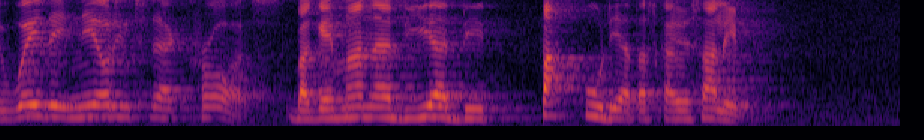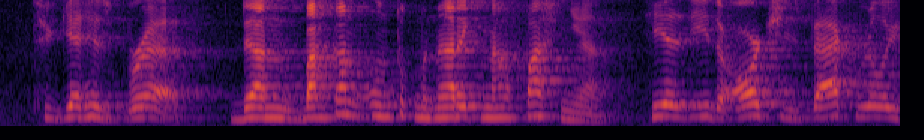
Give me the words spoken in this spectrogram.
The way they nailed him to that cross Bagaimana dia dipaku di atas kayu salib to get his breath. dan bahkan untuk menarik nafasnya, He had to either arch his back really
